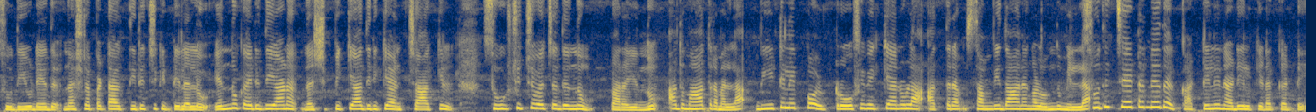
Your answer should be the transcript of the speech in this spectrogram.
സുധിയുടേത് നഷ്ടപ്പെട്ടാൽ തിരിച്ചു കിട്ടില്ലല്ലോ എന്നു കരുതിയാണ് നശിപ്പിക്കാതിരിക്കാൻ ചാക്കിൽ സൂക്ഷിച്ചു വെച്ചതെന്നും പറയുന്നു. അതുമാത്രമല്ല വീട്ടിലിപ്പോൾ ട്രോഫി വെക്കാനുള്ള അത്തരം സംവിധാനങ്ങളൊന്നുമില്ല. സുധിച്ചേട്ടന്റേത് കട്ടിലിനടിയിൽ കിടക്കട്ടെ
